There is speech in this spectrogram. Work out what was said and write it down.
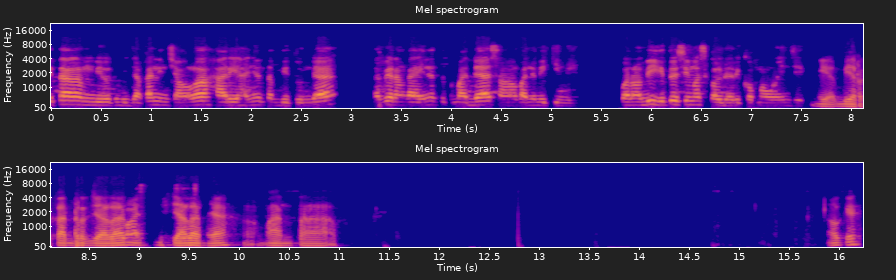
kita ambil kebijakan insya Allah hari hanya tetap ditunda, tapi rangkaiannya tetap ada sama pandemi kini. Kurang lebih gitu sih mas kalau dari Kopma UNJ. Ya, biar kader jalan, Mas. jalan ya. Mantap. Oke.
